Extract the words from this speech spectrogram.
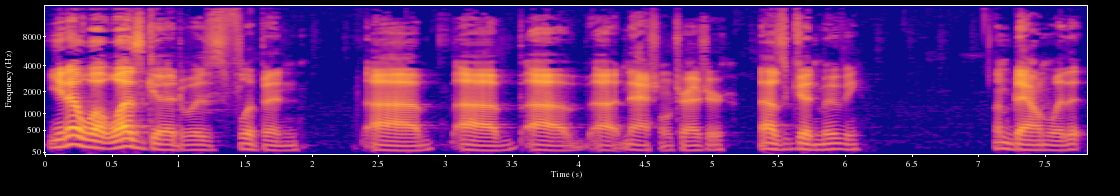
you know what was good was flipping uh, uh, uh, uh, National Treasure. That was a good movie. I'm down with it.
